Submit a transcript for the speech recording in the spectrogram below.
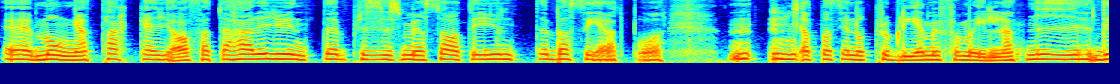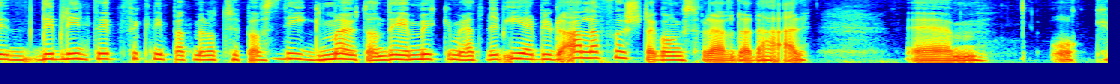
eh, många tackar ja, för att det här är ju inte, precis som jag sa, att det är ju inte baserat på att man ser något problem i familjen, att ni, det, det, blir inte förknippat med något typ av stigma, utan det är mycket mer att vi erbjuder alla förstagångsföräldrar det här. Um, och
